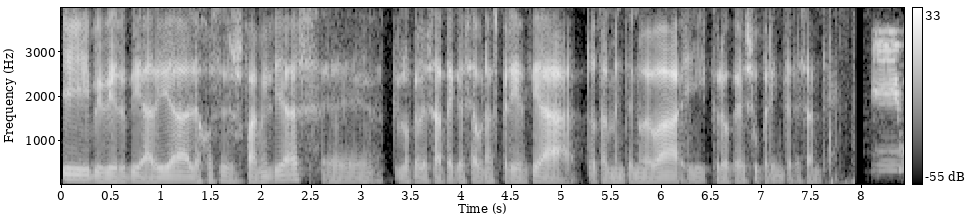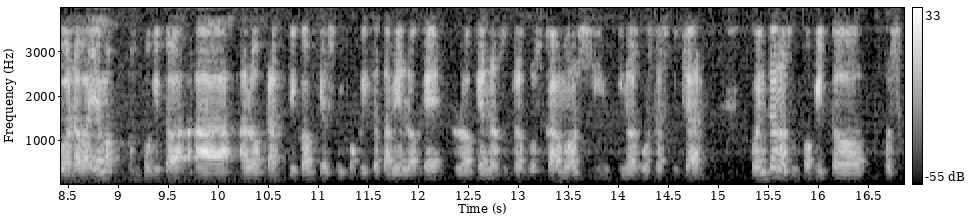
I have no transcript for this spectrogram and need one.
y vivir día a día lejos de sus familias, eh, lo que les hace que sea una experiencia totalmente nueva y creo que es súper interesante. Y bueno, vayamos un poquito a, a, lo práctico, que es un poquito también lo que, lo que nosotros buscamos y, y nos gusta escuchar. Cuéntanos un poquito, pues,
